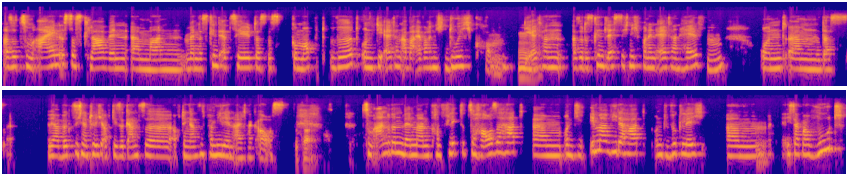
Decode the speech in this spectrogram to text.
Also zum einen ist das klar, wenn äh, man, wenn das Kind erzählt, dass es gemobbt wird und die Eltern aber einfach nicht durchkommen. Mhm. Die Eltern, also das Kind lässt sich nicht von den Eltern helfen und ähm, das ja, wirkt sich natürlich auf diese ganze, auf den ganzen Familienalltag aus. Total. Zum anderen, wenn man Konflikte zu Hause hat ähm, und die immer wieder hat und wirklich, ähm, ich sag mal, Wut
